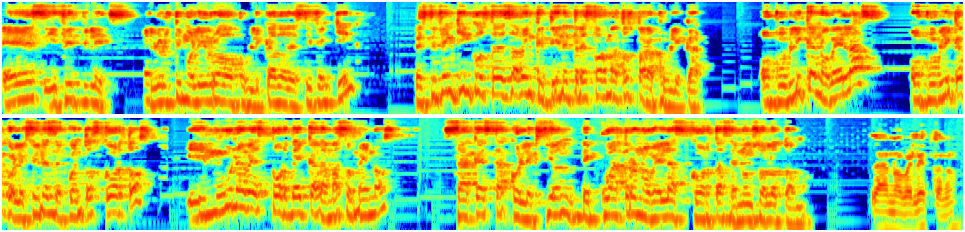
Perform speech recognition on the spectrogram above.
es If It Blitz, el último libro publicado de Stephen King. Stephen King, ustedes saben que tiene tres formatos para publicar o publica novelas o publica colecciones de cuentos cortos y una vez por década más o menos saca esta colección de cuatro novelas cortas en un solo tomo. La noveleta, ¿no?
